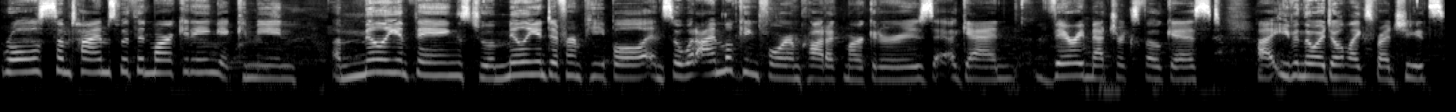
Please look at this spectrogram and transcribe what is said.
roles sometimes within marketing. It can mean a million things to a million different people. And so, what I'm looking for in product marketers, again, very metrics focused, uh, even though I don't like spreadsheets,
